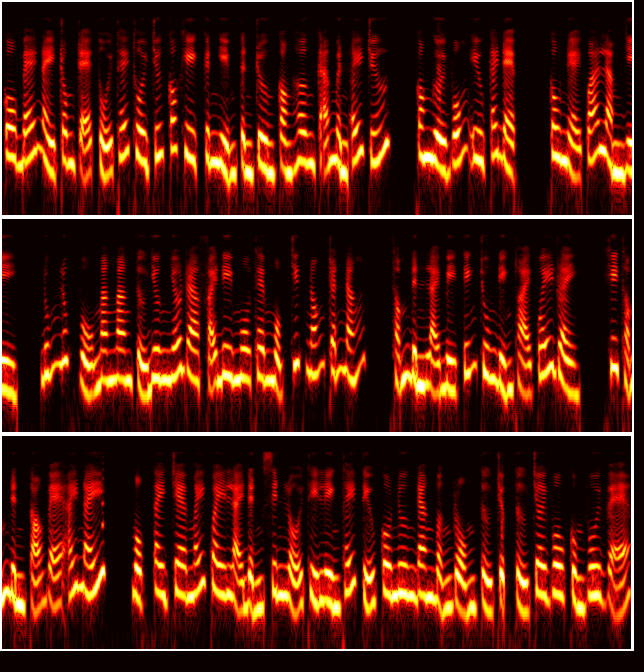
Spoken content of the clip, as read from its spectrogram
cô bé này trông trẻ tuổi thế thôi chứ có khi kinh nghiệm tình trường còn hơn cả mình ấy chứ, con người vốn yêu cái đẹp, câu nệ quá làm gì, đúng lúc vụ mang mang tự dưng nhớ ra phải đi mua thêm một chiếc nón tránh nắng, thẩm Đình lại bị tiếng chuông điện thoại quấy rầy, khi thẩm Đình tỏ vẻ ấy nấy, một tay che máy quay lại định xin lỗi thì liền thấy tiểu cô nương đang bận rộn tự chụp tự chơi vô cùng vui vẻ,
